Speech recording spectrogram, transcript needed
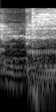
Hey.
